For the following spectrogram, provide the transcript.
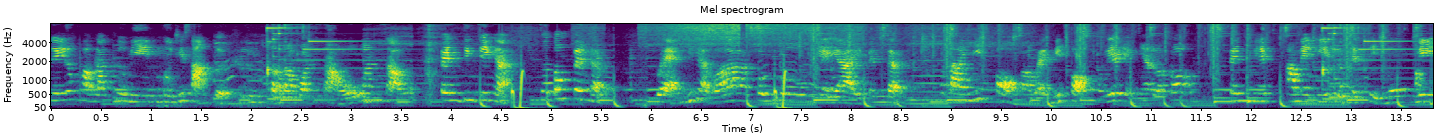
ในเรื่องความรักคือมีมือที่สามเกิดขึ้นสำหรับวันเสาร์วันเสาร์เป็นจริง ๆอะจะต้องเป็นแบบแหวนที่แบบว่ากลมๆใหญ่ๆ เป็นแบบสไตล์มีดปอกอะแหวนมีดปอกเขาเรียกอย่างเงี้ยแล้วก็เป็นเพชรอะเมทิสต์หรือเพชรสีม่วงนี่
